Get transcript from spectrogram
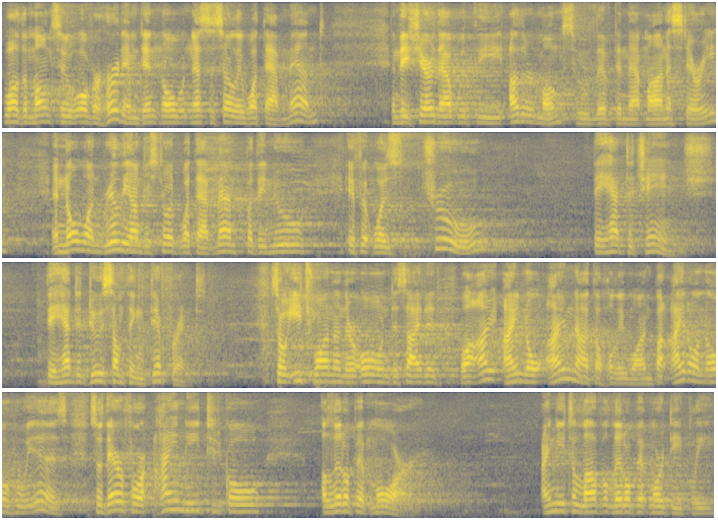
Well, the monks who overheard him didn't know necessarily what that meant, and they shared that with the other monks who lived in that monastery. And no one really understood what that meant, but they knew if it was true, they had to change. They had to do something different. So each one on their own decided, well, I, I know I'm not the Holy One, but I don't know who is. So therefore, I need to go a little bit more. I need to love a little bit more deeply.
